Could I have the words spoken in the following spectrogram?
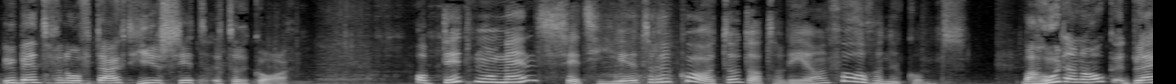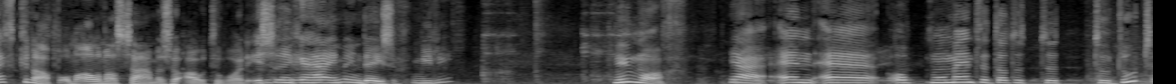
U bent ervan overtuigd, hier zit het record. Op dit moment zit hier het record, totdat er weer een volgende komt. Maar hoe dan ook, het blijft knap om allemaal samen zo oud te worden. Is er een geheim in deze familie? Humor. Ja, en eh, op momenten dat het er toe doet,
